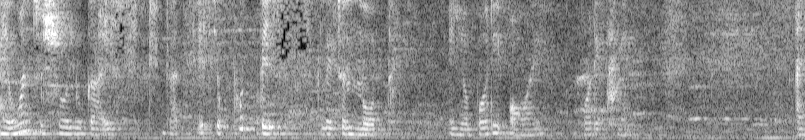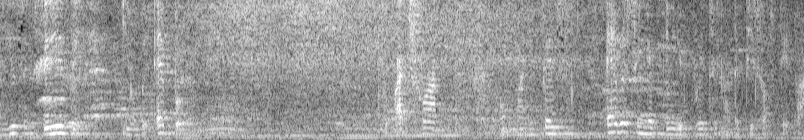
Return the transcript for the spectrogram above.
i want to show you guys that if you put this little note in your body oil body cream and use it daily you'll be able to attract or manifest every single thing you've written on the piece of paper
